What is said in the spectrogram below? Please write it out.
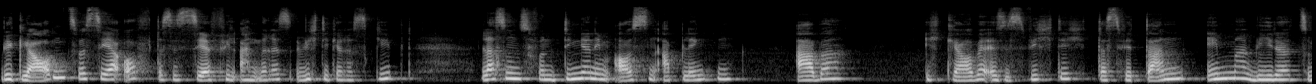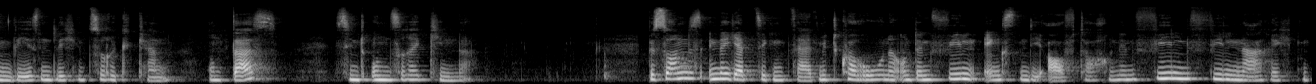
Wir glauben zwar sehr oft, dass es sehr viel anderes, Wichtigeres gibt, Lass uns von Dingen im Außen ablenken, aber ich glaube, es ist wichtig, dass wir dann immer wieder zum Wesentlichen zurückkehren. Und das sind unsere Kinder. Besonders in der jetzigen Zeit mit Corona und den vielen Ängsten, die auftauchen, den vielen, vielen Nachrichten,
